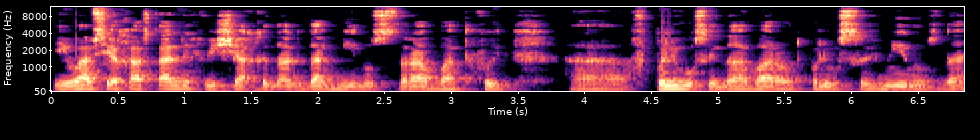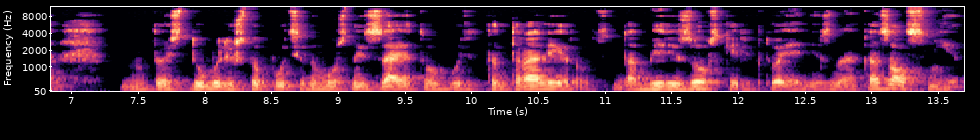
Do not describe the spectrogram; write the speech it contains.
и во всех остальных вещах иногда минус срабатывает э, в плюс и наоборот, плюсы в минус, да. Ну, то есть думали, что Путина можно из-за этого будет контролировать. Там Березовский или кто, я не знаю. Оказалось, нет.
